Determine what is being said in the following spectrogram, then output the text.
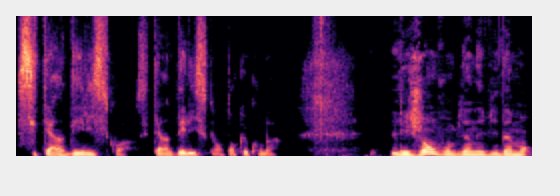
c'était un délice, quoi. C'était un délice en tant que combat les gens vont bien évidemment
